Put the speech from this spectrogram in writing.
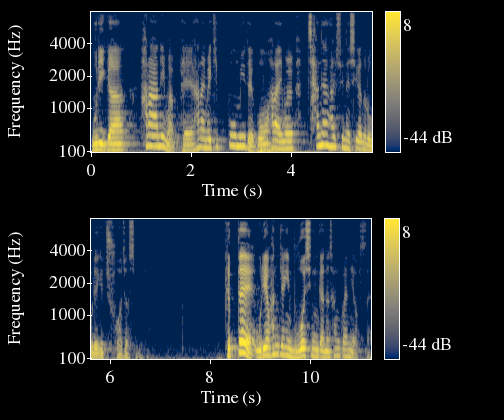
우리가 하나님 앞에 하나님의 기쁨이 되고 하나님을 찬양할 수 있는 시간으로 우리에게 주어졌습니다. 그때 우리의 환경이 무엇인가는 상관이 없어요.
